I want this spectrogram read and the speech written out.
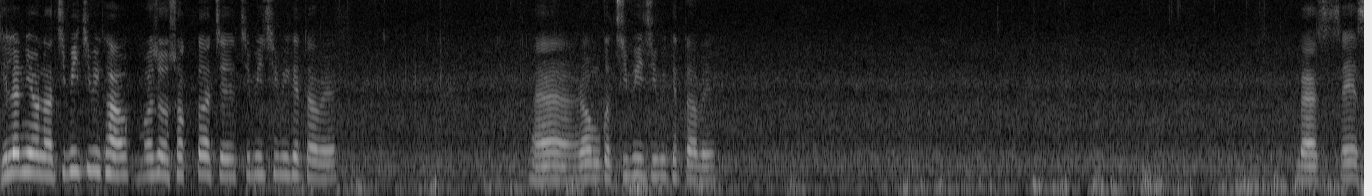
গিলে নিও না, চিবি চিবি খাও। বসো, শক্ত আছে, চিবি চিবি খেতে হবে। হ্যাঁ রম করে চিবি চিবি খেতে হবে। ব্যাস, শেষ।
